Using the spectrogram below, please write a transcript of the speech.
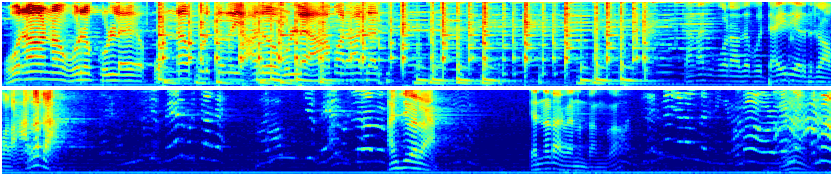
ஊரான ஊருக்குள்ள உன்னை பிடிச்சது யாரோ உள்ள ஆமா ராஜாத்தி கணக்கு போடாத போய் டைரி எடுத்துட்டு வாங்களா அடடா. அஞ்சு பேரா? என்னடா வேணும் தங்கம்? அம்மா உனக்கு என்ன? அம்மா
